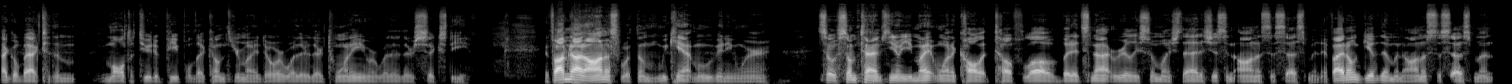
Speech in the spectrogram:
I go back to the multitude of people that come through my door, whether they're 20 or whether they're 60. If I'm not honest with them, we can't move anywhere. So sometimes, you know, you might want to call it tough love, but it's not really so much that. It's just an honest assessment. If I don't give them an honest assessment,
